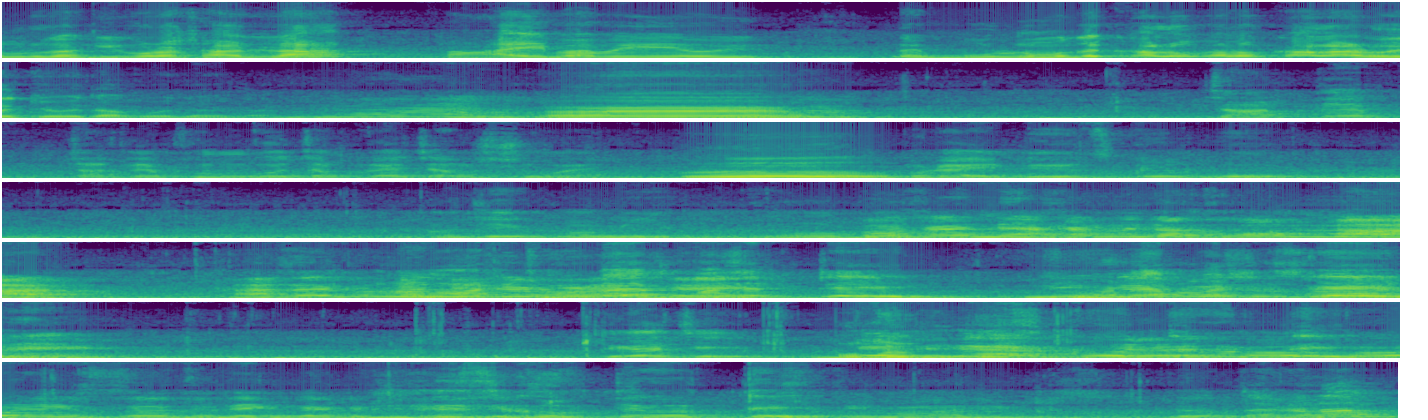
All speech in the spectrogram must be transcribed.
দুর্গা কি করে সাজলা? তাই ভাবি ওই বুড়োর মধ্যে কালো কালো কালার হয়েছে ওই দেখো ওই জায়গায়। হ্যাঁ। চারটে চারটে ফোন করছে আমাকে চারটার সময়। হুম। ওটাই রিলস করব। আজকে কম মার। নিচে নিচে ঠিক আছে? করতে করতে। করতে করতে। তাকালাম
